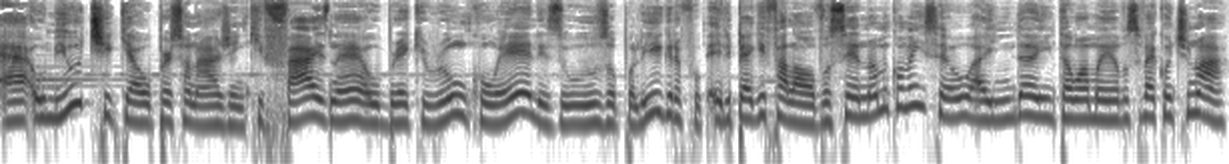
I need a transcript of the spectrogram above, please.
é, o Milt, que é o personagem que faz, né, o break room com eles, o usa o polígrafo, ele pega e fala, ó, você não me convenceu ainda, então amanhã você vai continuar.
